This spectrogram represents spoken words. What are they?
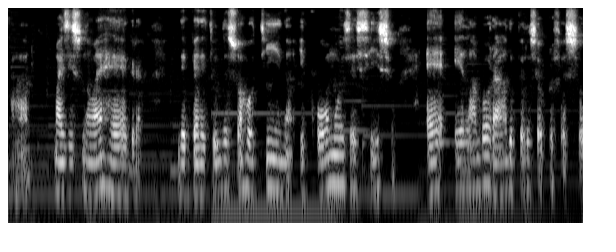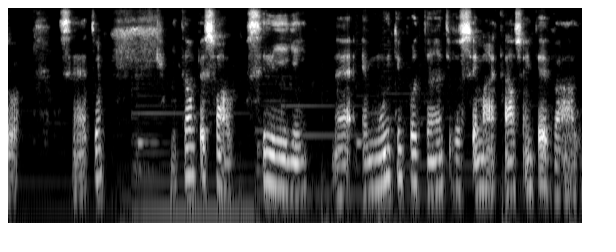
tá? Mas isso não é regra, depende tudo da sua rotina e como o exercício é elaborado pelo seu professor, certo? Então, pessoal, se liguem, né? É muito importante você marcar o seu intervalo.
